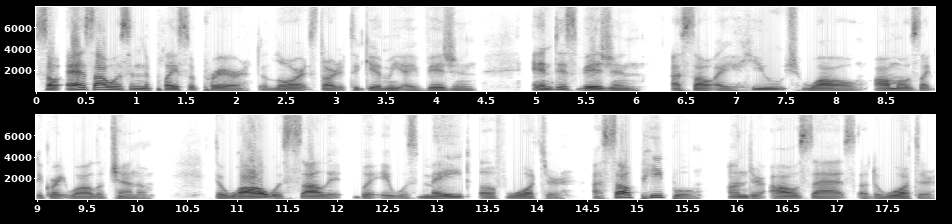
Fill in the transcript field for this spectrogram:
So as I was in the place of prayer, the Lord started to give me a vision. In this vision, I saw a huge wall, almost like the Great Wall of China. The wall was solid, but it was made of water. I saw people under all sides of the water.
